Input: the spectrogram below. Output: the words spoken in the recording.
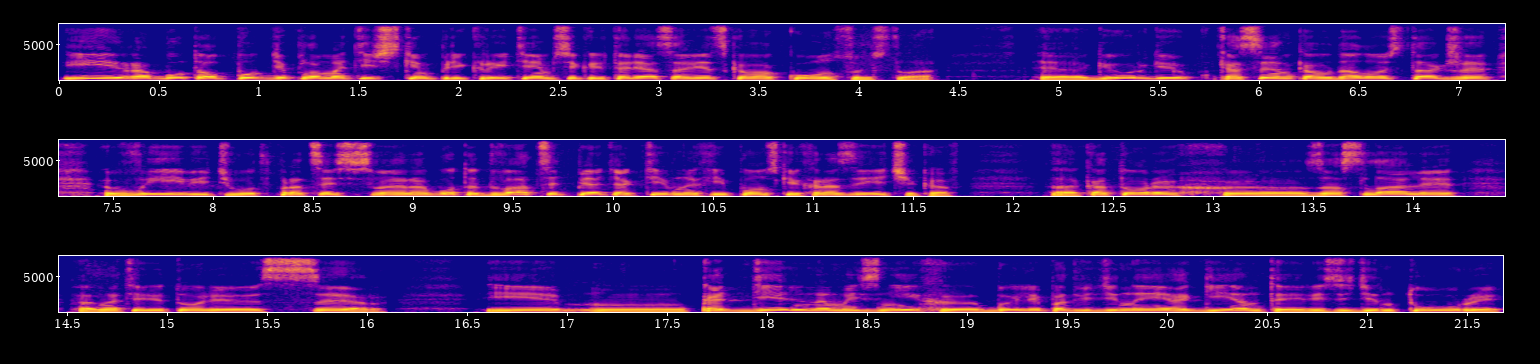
и работал под дипломатическим прикрытием секретаря советского консульства – Георгию Косенко удалось также выявить вот в процессе своей работы 25 активных японских разведчиков, э, которых э, заслали на территорию СССР. И к отдельным из них были подведены агенты, резидентуры.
